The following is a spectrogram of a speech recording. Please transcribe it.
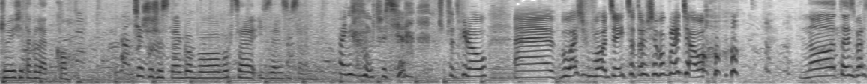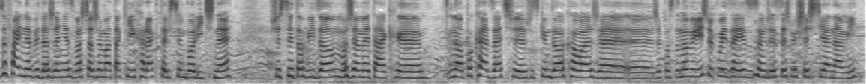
Czuję się tak lekko. Cieszę się z tego, bo, bo chcę iść za Jezusem. Fajne uczucie. Przed chwilą e, byłaś w wodzie i co to się w ogóle działo? No, to jest bardzo fajne wydarzenie, zwłaszcza, że ma taki charakter symboliczny. Wszyscy to widzą, możemy tak e, no, pokazać wszystkim dookoła, że, e, że postanowiliśmy pójść za Jezusem, że jesteśmy chrześcijanami.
